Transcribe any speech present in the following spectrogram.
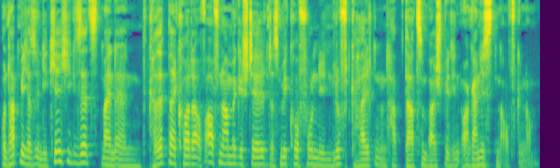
Und habe mich also in die Kirche gesetzt, meinen Kassettenrekorder auf Aufnahme gestellt, das Mikrofon in die Luft gehalten und habe da zum Beispiel den Organisten aufgenommen.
